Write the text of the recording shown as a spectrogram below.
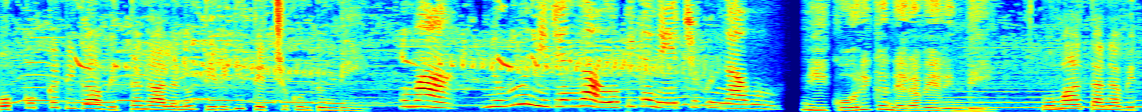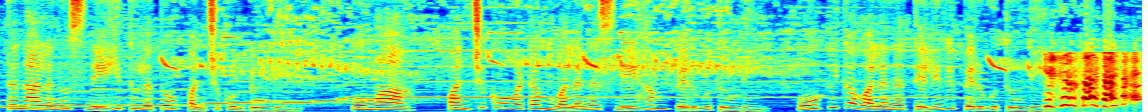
ఒక్కొక్కటిగా విత్తనాలను తిరిగి తెచ్చుకుంటుంది. ఓపిక నేర్చుకున్నావు నీ కోరిక నెరవేరింది. ఉమా తన విత్తనాలను స్నేహితులతో పంచుకుంటుంది. ఉమా పంచుకోవటం వలన స్నేహం పెరుగుతుంది. ఓపిక వలన తెలివి పెరుగుతుంది.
